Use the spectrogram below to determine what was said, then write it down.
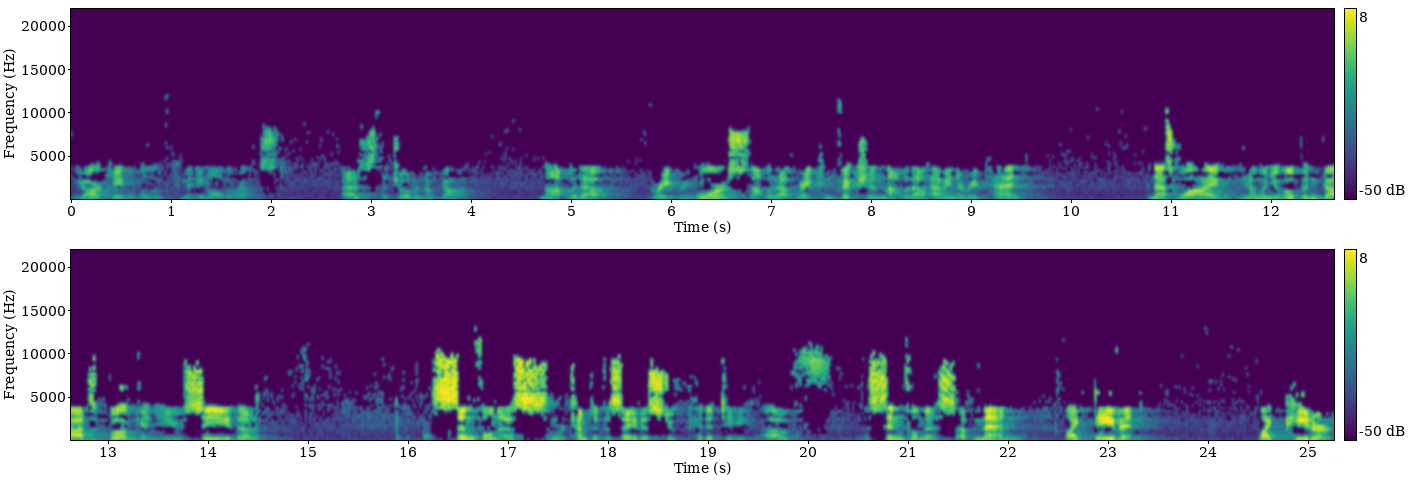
We are capable of committing all the rest as the children of God not without great remorse, not without great conviction, not without having to repent. And that's why, you know, when you open God's book and you see the sinfulness, and we're tempted to say the stupidity of the sinfulness of men like David, like Peter,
